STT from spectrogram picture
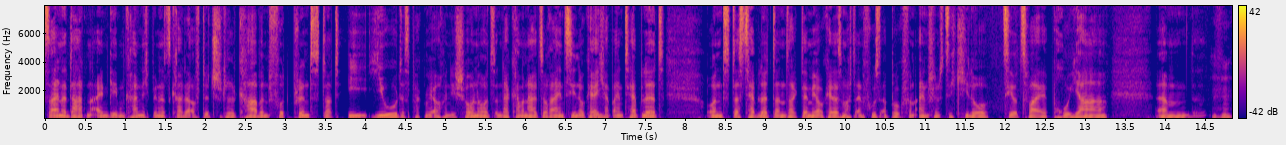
seine Daten eingeben kann. Ich bin jetzt gerade auf digitalcarbonfootprint.eu, das packen wir auch in die Show Notes und da kann man halt so reinziehen, okay, mhm. ich habe ein Tablet und das Tablet, dann sagt er mir, okay, das macht einen Fußabdruck von 51 Kilo CO2 pro Jahr. Ähm, mhm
